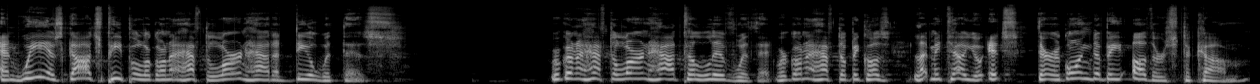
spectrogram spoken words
And we, as God's people, are going to have to learn how to deal with this. We're going to have to learn how to live with it. We're going to have to, because let me tell you, it's, there are going to be others to come.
